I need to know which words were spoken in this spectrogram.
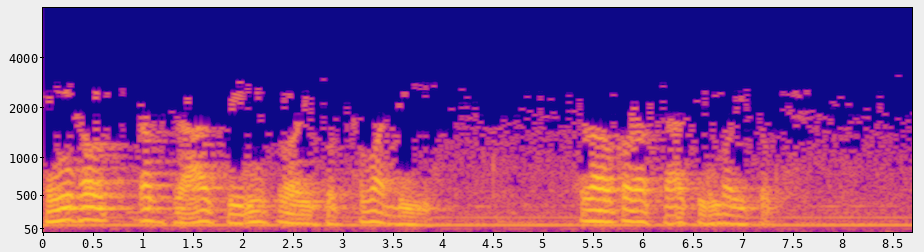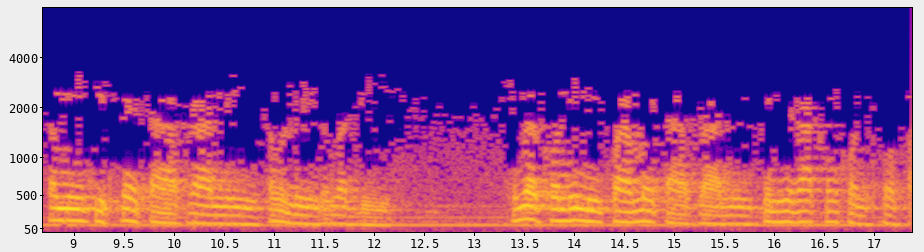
เห็นเขา รักษาศีลบริสุทธิ์ว่าดี เราก็รักษาศีลบริสุทธิ์ถ้ามีจิตเมตตาปราณีเขาเลยก็ว่าดีเห็นว่าคนที่มีความเมตตาปราณีเป็นที่รักของคนทั่วไป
